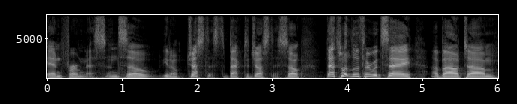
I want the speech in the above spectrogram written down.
and firmness. And so, you know, justice, back to justice. So that's what Luther would say about um,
